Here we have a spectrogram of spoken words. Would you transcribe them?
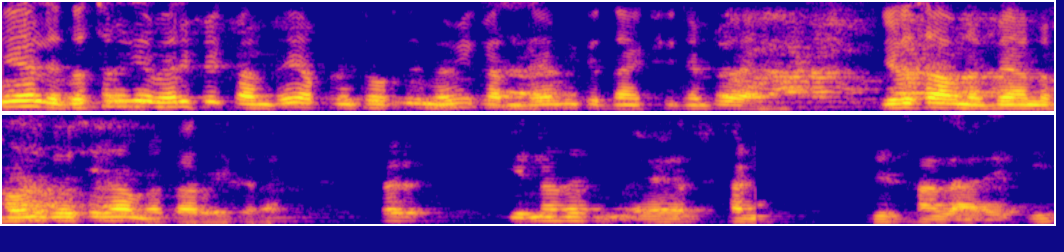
ਇਹ ਹਲੇ ਦੱਸਣਗੇ ਵੈਰੀਫਾਈ ਕਰਨ ਦੇ ਆਪਣੇ ਤੌਰ ਤੇ। ਮੈਂ ਵੀ ਕਰਨ ਰਿਹਾ ਵੀ ਕਿਦਾਂ ਐਕਸੀਡੈਂਟ ਹੋਇਆ। ਜਿਹੜੇ ਹਿਸਾਬ ਨਾਲ ਬਿਆਨ ਲਿਖਾਉਣਗੇ ਉਸ ਹਿਸਾਬ ਨਾਲ ਕਾਰਵਾਈ ਕਰਾਂਗੇ। ਸਰ ਇਹਨਾਂ ਦਾ ਅਹ, ਸਾਨੂੰ ਲਾ ਰਹੇ ਸੀ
